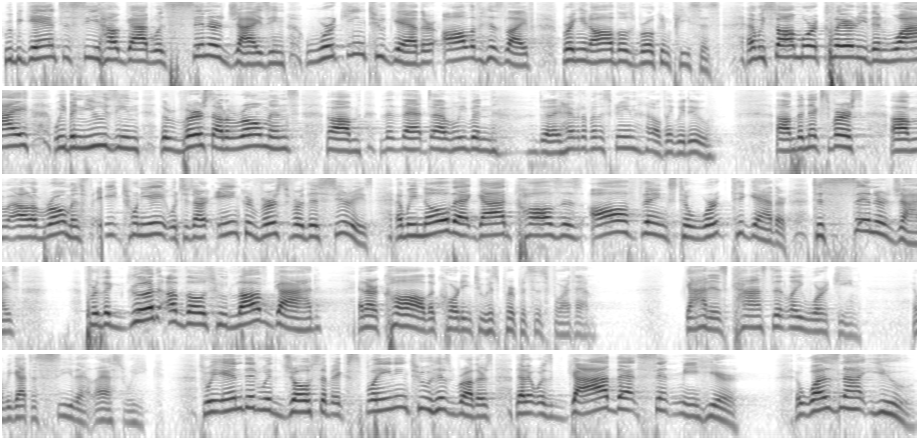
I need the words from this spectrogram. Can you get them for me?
we began to see how God was synergizing, working together all of his life, bringing all those broken pieces. And we saw more clarity than why we've been using the verse out of Romans um, that, that uh, we've been. Did I have it up on the screen? I don't think we do. Um, the next verse um, out of Romans 8:28, which is our anchor verse for this series. And we know that God causes all things to work together, to synergize for the good of those who love God and are called according to his purposes for them. God is constantly working, and we got to see that last week. So we ended with Joseph explaining to his brothers that it was God that sent me here. It was not you.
